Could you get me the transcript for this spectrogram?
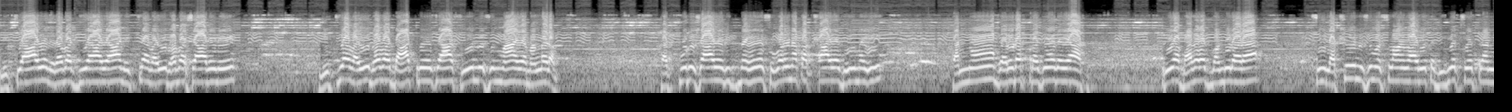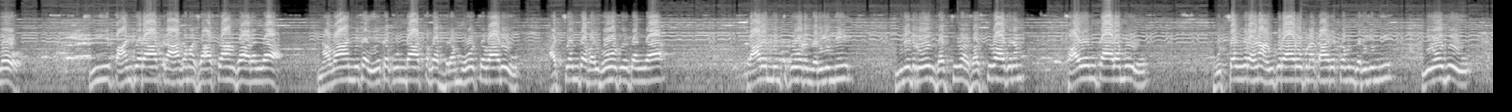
నిత్యాయ నిరవధ్యాయ నిత్య వైభవశాలిని నిత్య వైభవ దాత్రే శ్రీ నృసింహాయ మంగళం తత్పురుషాయ విద్మహే సువర్ణపక్షాయ ధీమహి తన్నో గరుడ ప్రచోదయాత్ ప్రియ భగవద్బంధులారా శ్రీ లక్ష్మీ నృసింహస్వామి వారి యొక్క దివ్యక్షేత్రంలో శ్రీ పాంచరాత్ర ఆగమ శాస్త్రానుసారంగా నవాన్నిక ఏకకుండాత్మక బ్రహ్మోత్సవాలు అత్యంత వైభవపేతంగా ప్రారంభించుకోవడం జరిగింది. నిన్నటి రోజు సత్య సత్యవాచనం సాయంకాలము ముత్సంగ్రహణ అంకురారోపణ కార్యక్రమం జరిగింది. ఈరోజు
